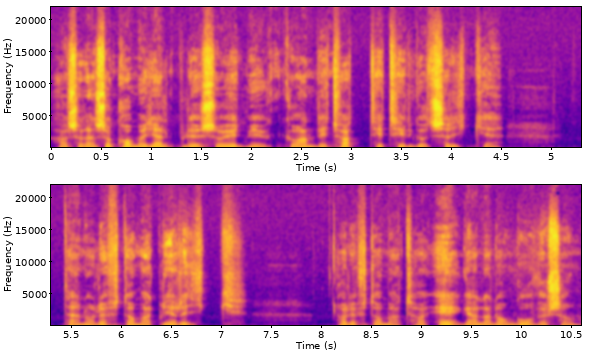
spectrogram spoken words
Alltså den som kommer hjälplös och ödmjuk och andligt fattig till Guds rike, den har löfte om att bli rik. Har löfte om att ha äga alla de gåvor som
